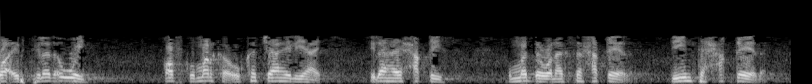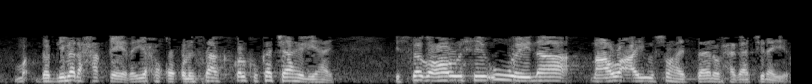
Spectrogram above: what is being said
waa ibtilada u weyn. Qofku marka uu ka jaahil yahay ilaahay xaqiisa ummadda wanaagsan xaqeeda diinta xaqeeda dadnimada xaqeeda iyo xuquuqulinsaanka kolkuu ka jaahil yahay isaga oo wixii u weynaa dhaawacayuu isu haystaa inuu hagaajinayo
